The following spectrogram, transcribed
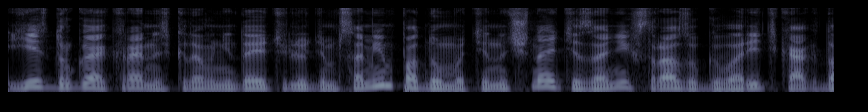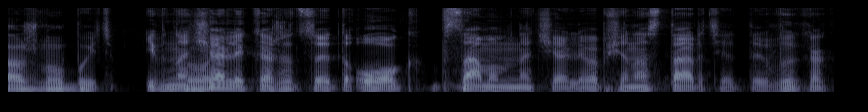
Есть другая крайность, когда вы не даете людям самим подумать и начинаете за них сразу говорить, как должно быть. И в начале кажется это ок, в самом начале, вообще на старте, вы как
